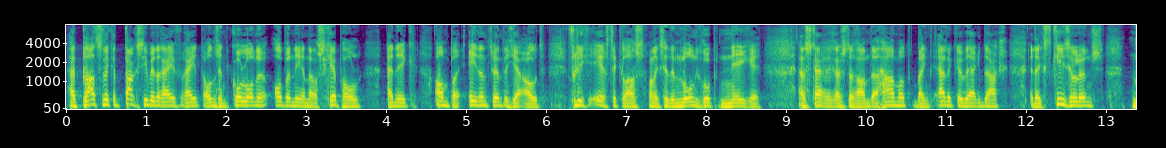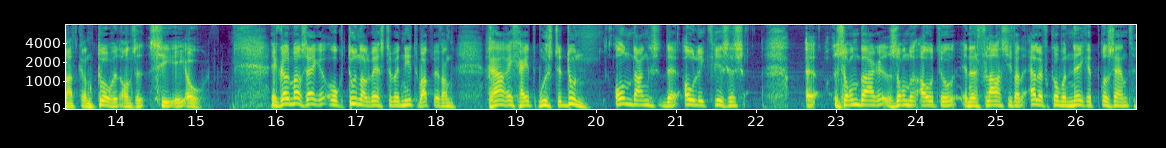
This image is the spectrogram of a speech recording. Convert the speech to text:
Het plaatselijke taxibedrijf rijdt ons in kolonnen op en neer naar Schiphol. En ik, amper 21 jaar oud, vlieg eerste klas, want ik zit in loongroep 9. En sterrenrestaurant De Hamert brengt elke werkdag een exquise lunch naar het kantoor van onze CEO. Ik wil maar zeggen, ook toen al wisten we niet wat we van rarigheid moesten doen. Ondanks de oliecrisis uh, zondagen zonder auto, een inflatie van 11,9%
